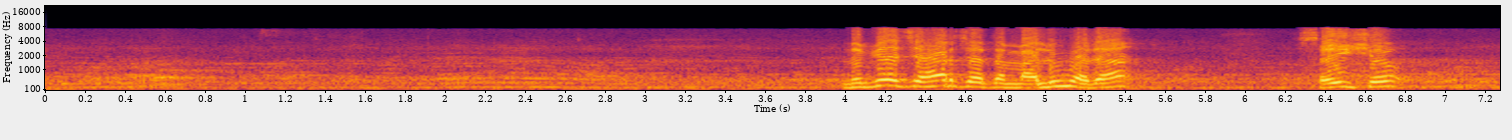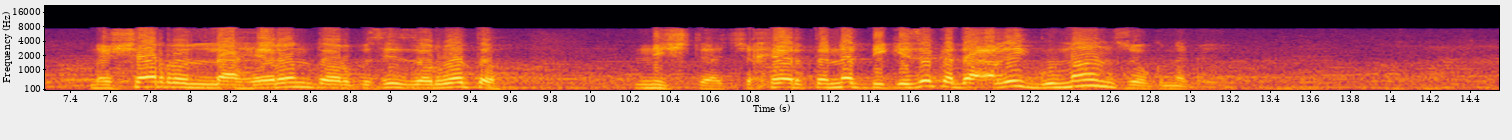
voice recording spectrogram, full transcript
نو بیا چې هر چاته معلومه ده صحیح شو نو شر لاهرن تور پسې ضرورت نشته چې خیر ته نبی کې ځکه دا هغه ګمان څوک نه کوي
